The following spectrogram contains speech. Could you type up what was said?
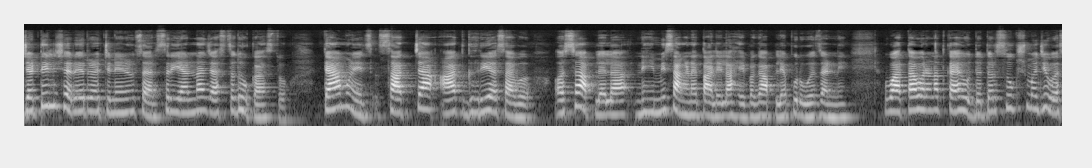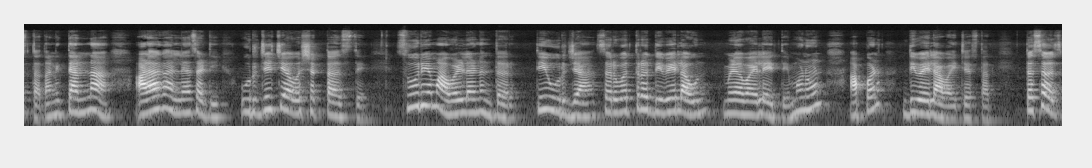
जटिल शरीर रचनेनुसार स्त्रियांना जास्त धोका असतो. त्यामुळेच सातच्या आत घरी असावं असं आपल्याला नेहमी सांगण्यात आलेलं आहे बघा आपल्या पूर्वजांनी. वातावरणात काय होतं तर सूक्ष्मजीव असतात आणि त्यांना आळा घालण्यासाठी ऊर्जेची आवश्यकता असते. सूर्य मावळल्यानंतर ती ऊर्जा सर्वत्र दिवे लावून मिळवायला येते म्हणून आपण दिवे लावायचे असतात. तसंच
